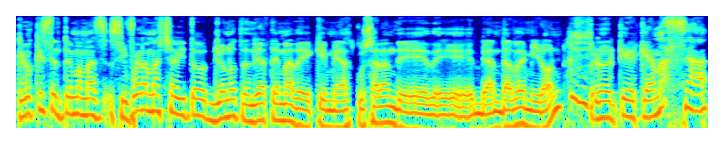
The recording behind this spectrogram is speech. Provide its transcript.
creo que es el tema más. Si fuera más chavito, yo no tendría tema de que me acusaran de, andar de mirón. Pero que, que además sea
